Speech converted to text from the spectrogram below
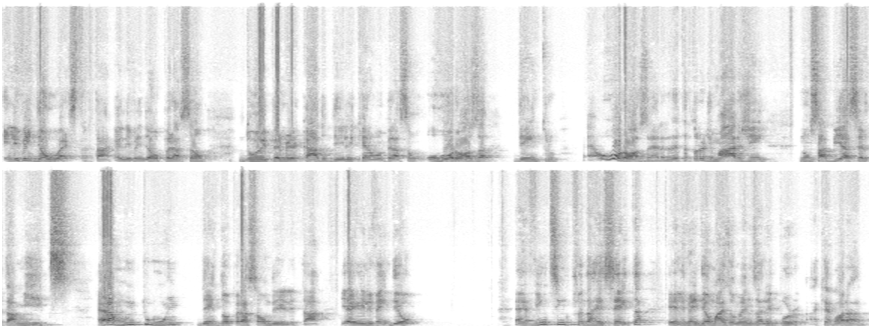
Ele vendeu o extra, tá? Ele vendeu a operação do hipermercado dele, que era uma operação horrorosa dentro. É horrorosa, era detetora de margem, não sabia acertar mix, era muito ruim dentro da operação dele, tá? E aí ele vendeu é 25% da receita, ele vendeu mais ou menos ali por. Aqui agora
